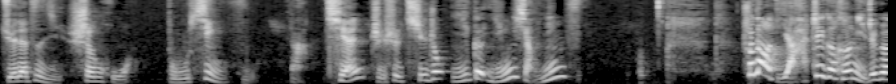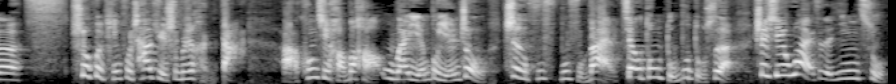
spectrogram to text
觉得自己生活不幸福啊，钱只是其中一个影响因子。说到底啊，这个和你这个社会贫富差距是不是很大啊？空气好不好，雾霾严不严重，政府腐不腐败，交通堵不堵塞，这些外在的因素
